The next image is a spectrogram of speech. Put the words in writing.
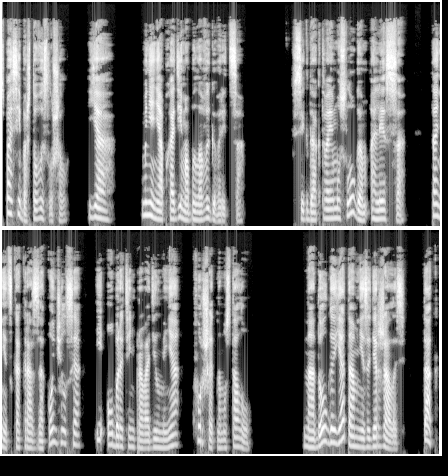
Спасибо, что выслушал. Я... Мне необходимо было выговориться. Всегда к твоим услугам, Олесса. Танец как раз закончился, и оборотень проводил меня к фуршетному столу. Надолго я там не задержалась. Так,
